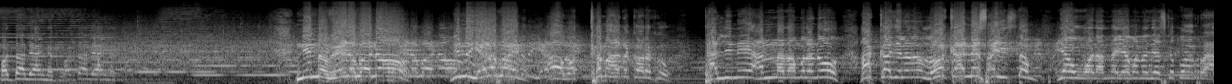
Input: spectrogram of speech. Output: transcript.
పట్టాలి ఆయనకు. పట్టాలి ఆయనకు. నిన్ను వేడవను నిన్ను ఎడబాయను. ఆ ఒక్క మాట కొరకు తల్లిని అన్నదమ్ములను అక్కజలను లోకాన్నే సహిస్తాం. ఎవడన్నా ఏమన్నా చేసుకుపోర్రా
